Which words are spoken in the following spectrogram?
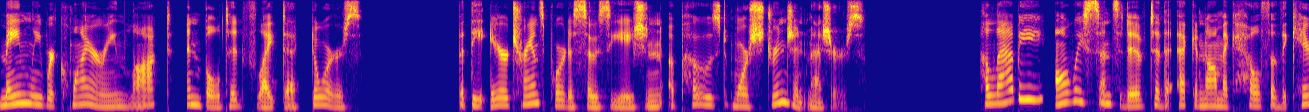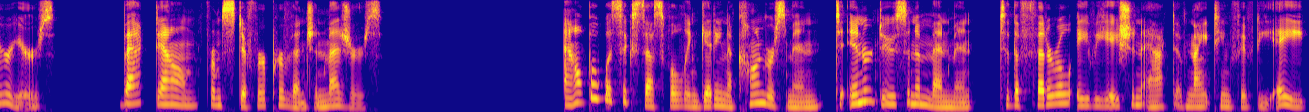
mainly requiring locked and bolted flight deck doors. But the Air Transport Association opposed more stringent measures. Halaby, always sensitive to the economic health of the carriers, backed down from stiffer prevention measures. ALPA was successful in getting a congressman to introduce an amendment to the Federal Aviation Act of 1958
